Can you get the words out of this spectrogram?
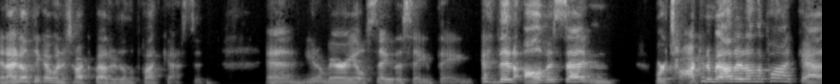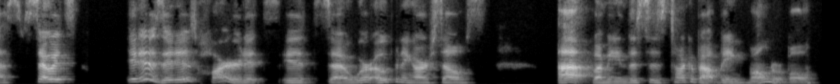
And I don't think I want to talk about it on the podcast. And and you know, Mary will say the same thing. And then all of a sudden we're talking about it on the podcast. So it's it is, it is hard. It's it's uh we're opening ourselves up. I mean, this is talk about being vulnerable.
